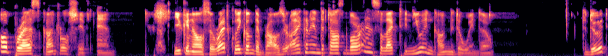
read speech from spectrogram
or press Ctrl-Shift-N. You can also right-click on the browser icon in the taskbar and select New Incognito window. To do it,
